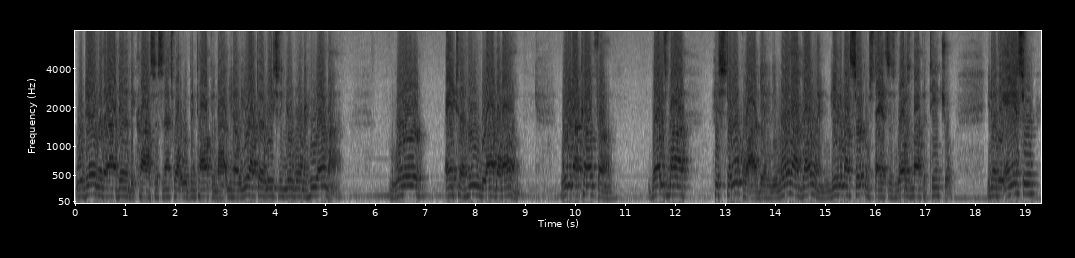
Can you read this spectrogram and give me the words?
we're dealing with an identity crisis, and that's what we've been talking about. You know, you're out there listening, you're wondering, who am I? Where and to whom do I belong? Where did I come from? What is my historical identity? Where am I going? Given my circumstances, what is my potential? You know, the answer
